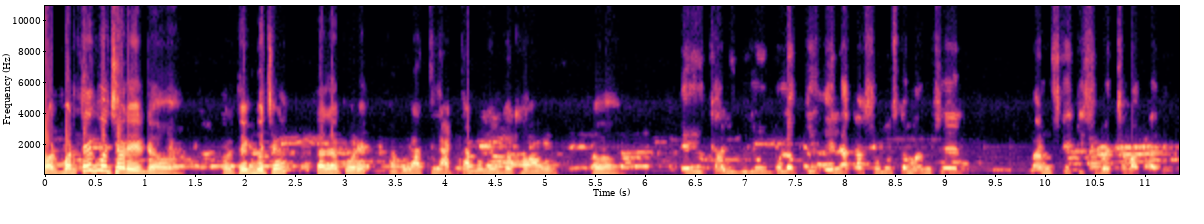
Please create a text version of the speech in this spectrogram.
আর প্রত্যেক বছর এটা হয়। প্রত্যেক বছর দাদা করে এখন রাত্রি আটটা পর্যন্ত খাওয়াবো। খাওয়া হয়। এই কালী পুজো উপলক্ষে এলাকার সমস্ত মানুষের মানুষকে কি শুভেচ্ছা বার্তা দেবে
